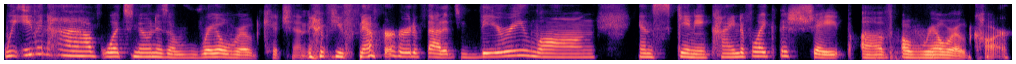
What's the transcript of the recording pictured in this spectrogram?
we even have what's known as a railroad kitchen. If you've never heard of that, it's very long and skinny, kind of like the shape of a railroad car.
